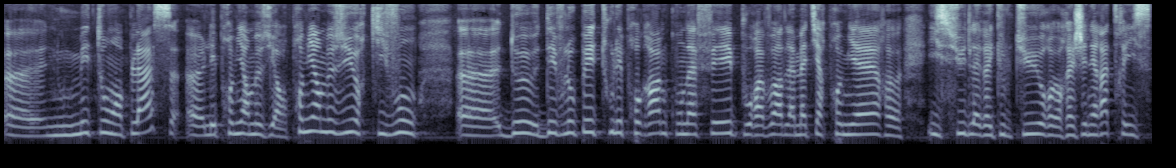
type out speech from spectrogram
euh, nous mettons en place les premières mesures. Alors, premières mesures qui vont de développer tous les programmes qu'on a fait pour avoir de la matière première issue de l'agriculture régénératrice,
